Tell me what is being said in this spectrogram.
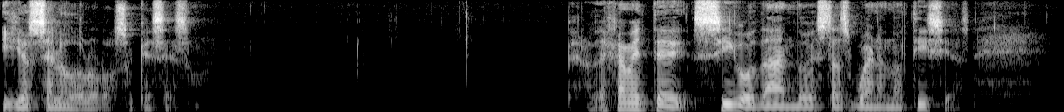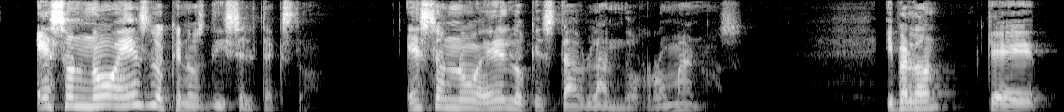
Y yo sé lo doloroso que es eso déjame te sigo dando estas buenas noticias. Eso no es lo que nos dice el texto. Eso no es lo que está hablando Romanos. Y perdón que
